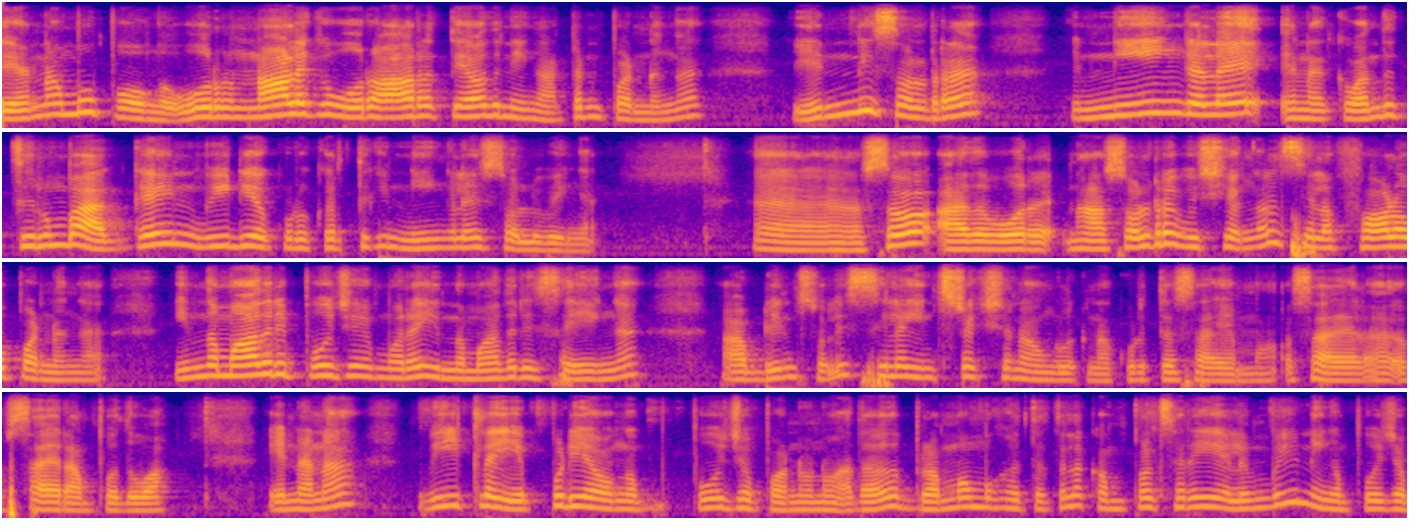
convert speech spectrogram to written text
தினமும் போங்க. ஒரு நாளைக்கு ஒரு ஆரத்தையாவது நீங்கள் அட்டன் பண்ணுங்கள் எண்ணி சொல்கிறேன் நீங்களே எனக்கு வந்து திரும்ப அகைன் வீடியோ கொடுக்கறதுக்கு நீங்களே சொல்லுவீங்க. ஸோ அது ஒரு நான் சொல்கிற விஷயங்கள் சில ஃபாலோ பண்ணுங்கள் இந்த மாதிரி பூஜை முறை இந்த மாதிரி செய்யுங்க அப்படின்னு சொல்லி சில இன்ஸ்ட்ரக்ஷன் அவங்களுக்கு நான் கொடுத்த சாயம்மா சாய சாயராம் பொதுவாக என்னென்னா வீட்டில் எப்படி அவங்க பூஜை பண்ணணும் அதாவது பிரம்ம முகூர்த்தத்தில் கம்பல்சரி எழும்பி நீங்கள் பூஜை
